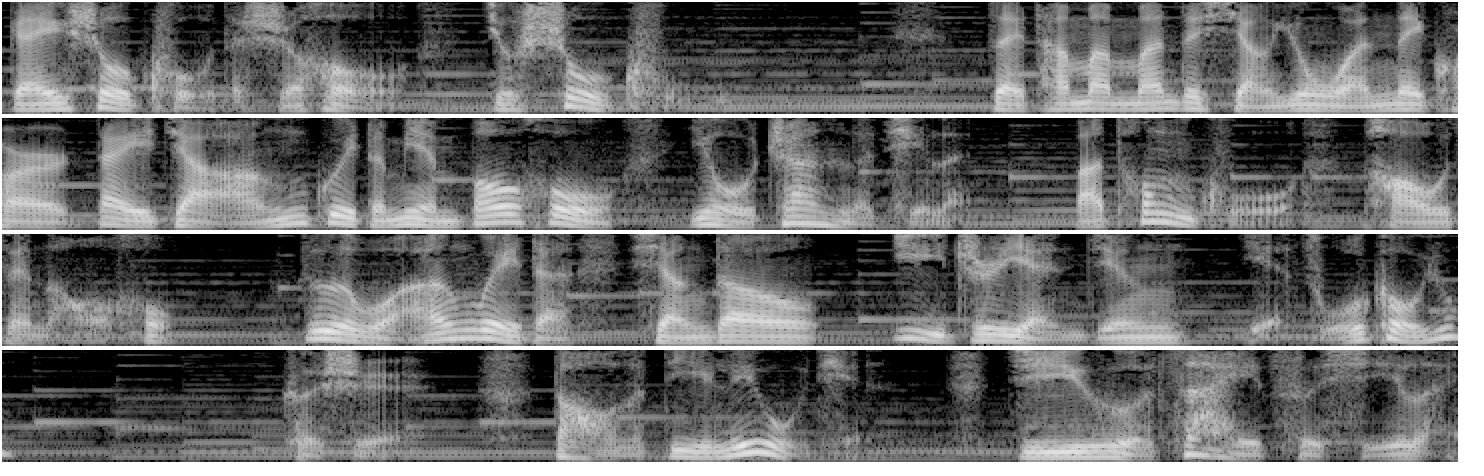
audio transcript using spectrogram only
该受苦的时候就受苦。”在他慢慢的享用完那块代价昂贵的面包后，又站了起来，把痛苦抛在脑后，自我安慰的想到一只眼睛也足够用。可是，到了第六天，饥饿再次袭来，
